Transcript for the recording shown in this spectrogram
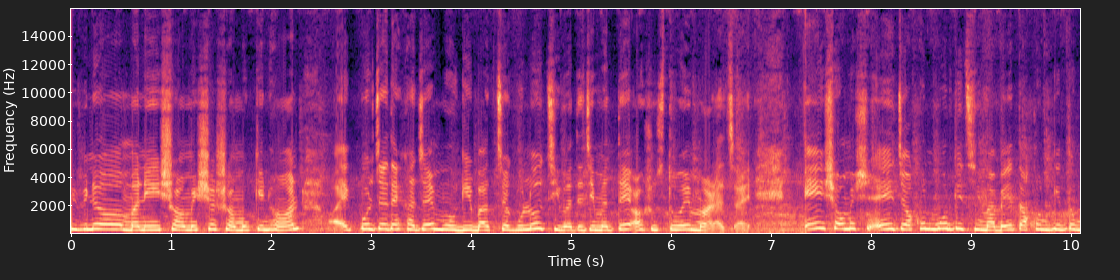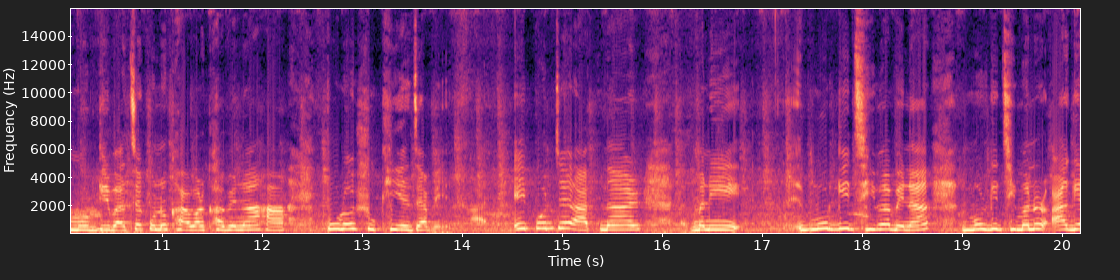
বিভিন্ন মানে সমস্যার সম্মুখীন হন। এক পর্যায়ে দেখা যায় মুরগির বাচ্চাগুলো ঝিমাতে ঝিমাতে অসুস্থ হয়ে মারা যায়। এই সমস্যা, এই যখন মুরগি ঝিমাবে তখন কিন্তু মুরগির বাচ্চা কোনো খাবার খাবে না, হা, পুরো শুকিয়ে যাবে। এই পর্যায়ে আপনার মানে মুরগি ঝিমাবে না, মুরগি ঝিমানোর আগে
